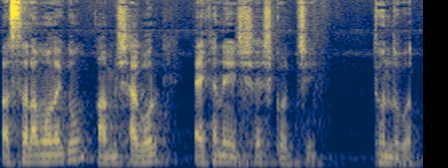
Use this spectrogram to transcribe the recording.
আসসালামু আলাইকুম, আমি সাগর, এখানেই শেষ করছি। ধন্যবাদ।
